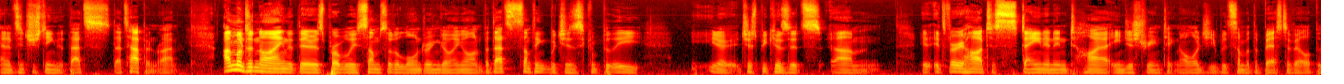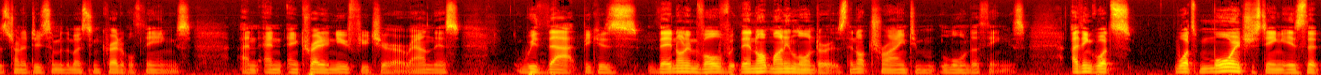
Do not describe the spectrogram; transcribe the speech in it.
And it's interesting that that's that's happened, right? I'm not denying that there is probably some sort of laundering going on, but that's something which is completely you know, just because it's um, it, it's very hard to stain an entire industry and technology with some of the best developers trying to do some of the most incredible things, and and and create a new future around this with that because they're not involved with they're not money launderers they're not trying to launder things i think what's what's more interesting is that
